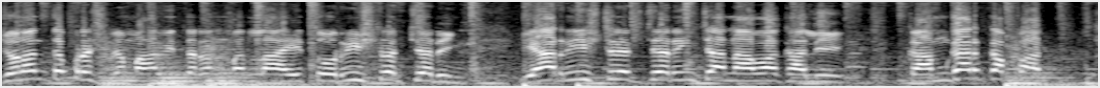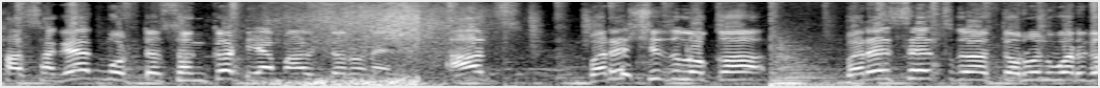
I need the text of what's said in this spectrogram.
ज्वलंत प्रश्न महावितरणमधला आहे तो रिस्ट्रक्चरिंग या रिस्ट्रक्चरिंगच्या नावाखाली कामगार कपात हा सगळ्यात मोठं संकट या महावितरण आहे. आज बरेचसेच लोक बरेचसेच तरुण वर्ग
